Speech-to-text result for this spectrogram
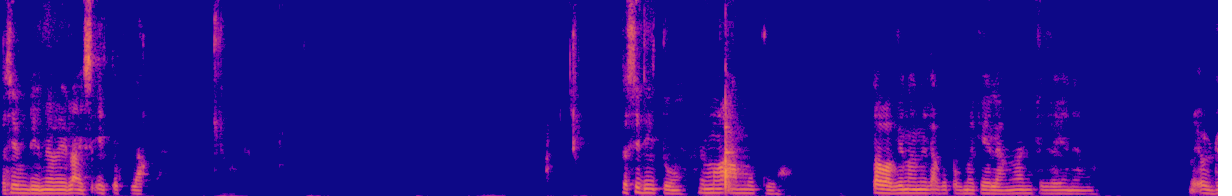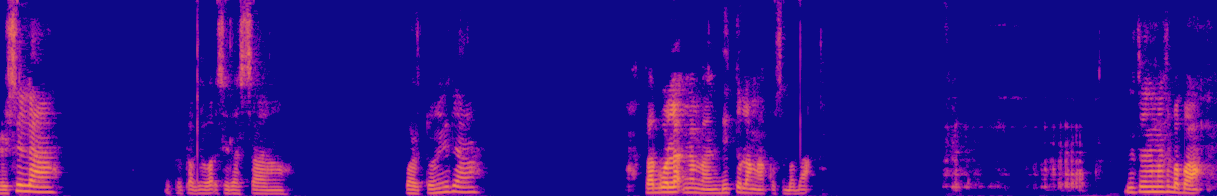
Kasi yung dinner nila is 8 o'clock. Kasi dito, yung mga amo ko, tawagin lang nila ako pag may kailangan. Kagaya ng may order sila, ipapagawa sila sa kwarto nila. Pag wala naman, dito lang ako sa baba. Dito naman sa baba.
